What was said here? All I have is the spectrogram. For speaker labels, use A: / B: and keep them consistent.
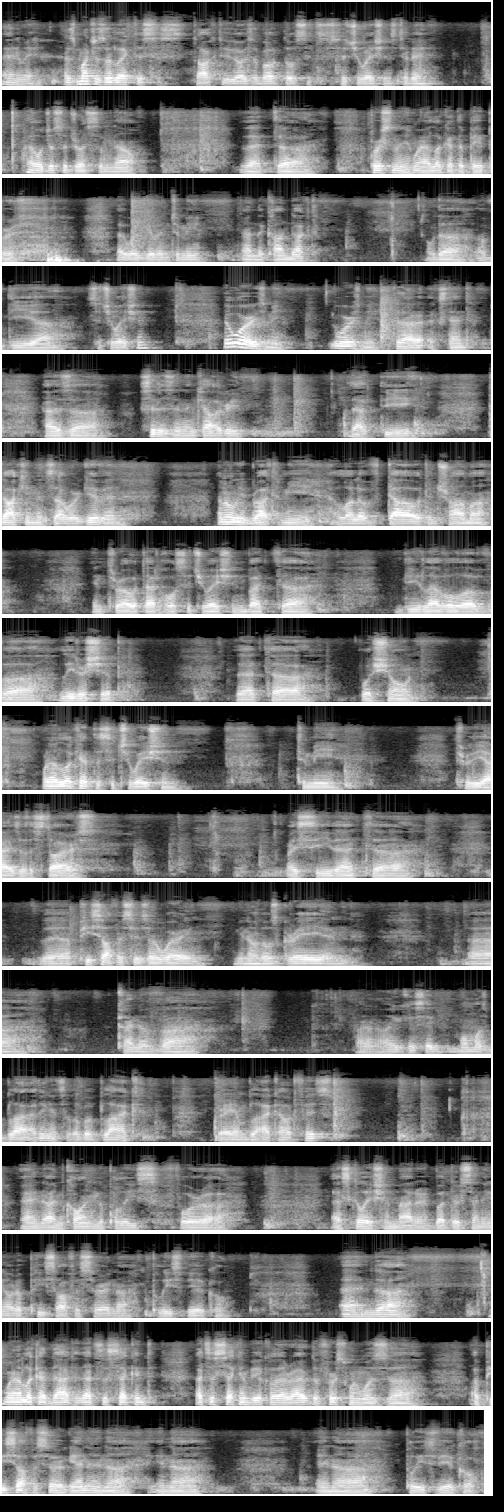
A: Anyway, as much as I'd like to talk to you guys about those situations today, I will just address them now. That uh, personally, when I look at the paper that was given to me and the conduct of the of the uh, situation, it worries me. It worries me to that extent, as a citizen in Calgary, that the documents that were given not only brought me a lot of doubt and trauma and throughout that whole situation, but uh, the level of uh, leadership that uh, was shown. When I look at the situation, to me, through the eyes of the stars, I see that uh, the peace officers are wearing, you know, those gray and uh, kind of uh, I don't know, you could say almost black. I think it's a little bit black, gray and black outfits. And I'm calling the police for a escalation matter, but they're sending out a peace officer in a police vehicle. And uh, when I look at that, that's the second. That's the second vehicle that arrived. The first one was uh, a peace officer again in a in a in a police vehicle.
